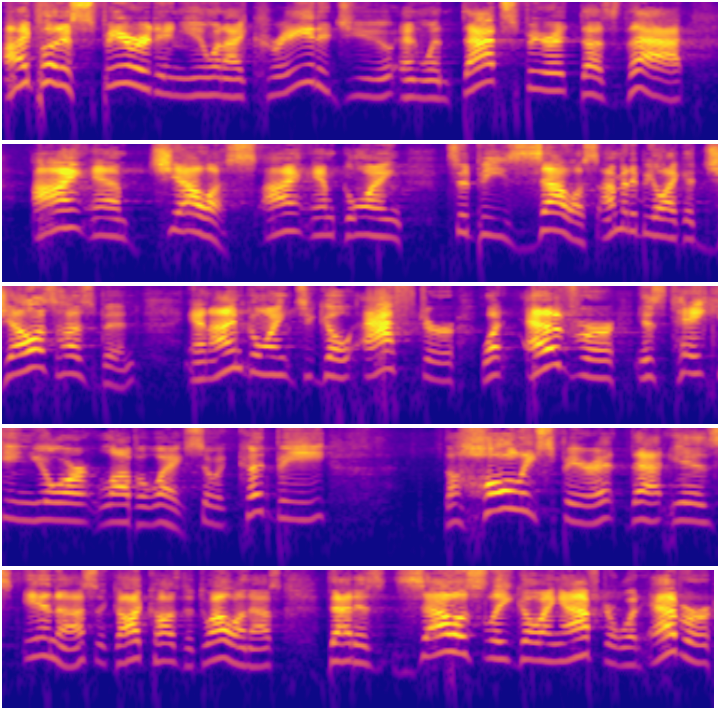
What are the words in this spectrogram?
I put a spirit in you when I created you, and when that spirit does that, I am jealous. I am going to be zealous. I'm going to be like a jealous husband, and I'm going to go after whatever is taking your love away. So it could be the Holy Spirit that is in us, that God caused to dwell in us, that is zealously going after whatever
